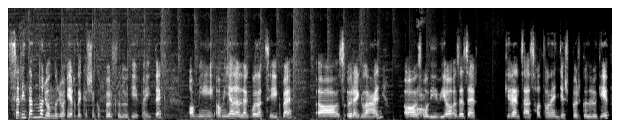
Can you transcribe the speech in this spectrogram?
Szerintem nagyon-nagyon érdekesek a pörkölőgépeitek, ami, ami jelenleg van a cégbe. Az öreg lány, az ah. Olivia, az 1961-es pörkölőgép.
